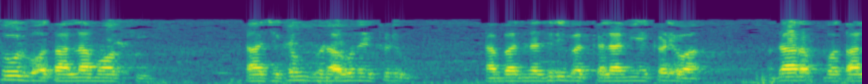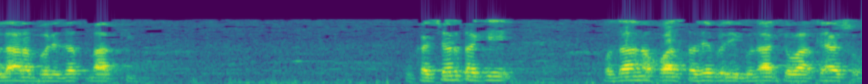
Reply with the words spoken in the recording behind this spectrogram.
ټول بو تعالی معاف کی تا چې کوم ګناهونه کړیو ابد نظری بد کلامی کړیو دا رب بو تعالی رب العزت معاف کی کچرتا کې خدا نه خواسته دې بری ګناه کې واقع شو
